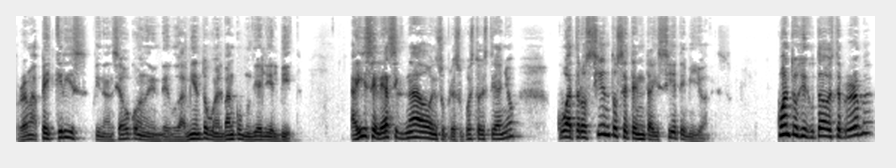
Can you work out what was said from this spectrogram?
programa PCRIS, financiado con endeudamiento con el Banco Mundial y el BID. Ahí se le ha asignado en su presupuesto de este año 477 millones. ¿Cuánto ha ejecutado este programa?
